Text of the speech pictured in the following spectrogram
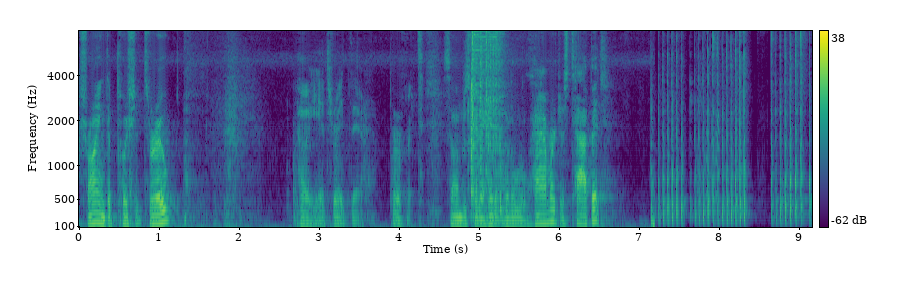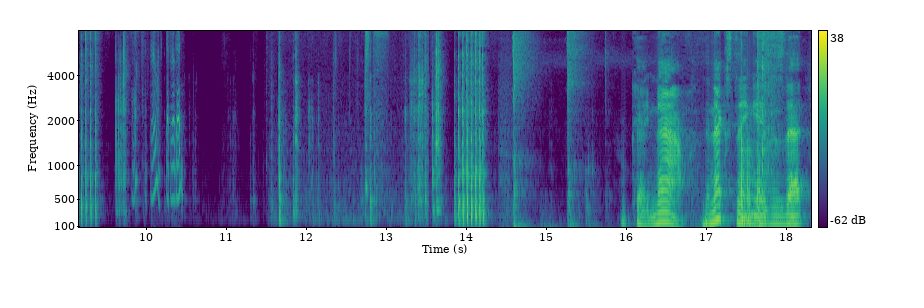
trying to push it through. Oh yeah, it's right there. Perfect. So I'm just gonna hit it with a little hammer, just tap it. Okay, now the next thing is, is that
